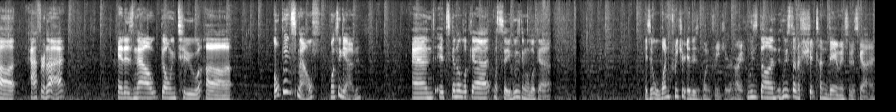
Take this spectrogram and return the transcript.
Uh, after that, it is now going to uh, open its mouth once again, and it's gonna look at. Let's see, who's gonna look at? Is it one creature? It is one creature. All right, who's done? Who's done a shit ton of damage to this guy?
